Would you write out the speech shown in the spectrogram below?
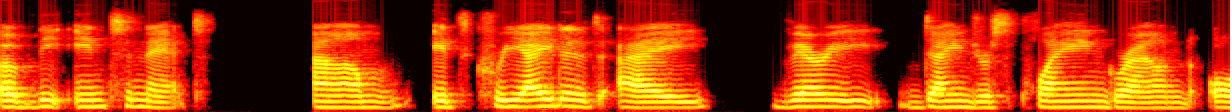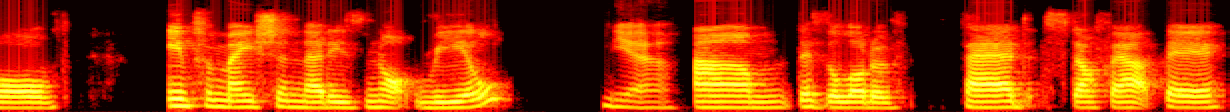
of the internet, um, it's created a very dangerous playing ground of information that is not real. Yeah. Um, there's a lot of fad stuff out there,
